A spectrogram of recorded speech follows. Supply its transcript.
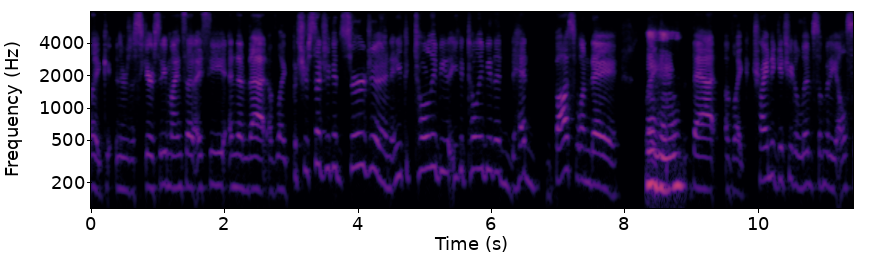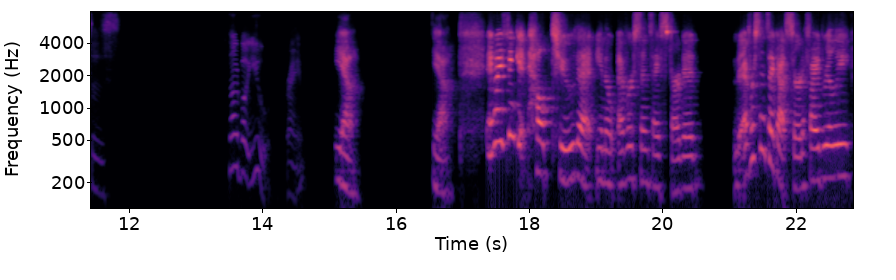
like there's a scarcity mindset I see and then that of like but you're such a good surgeon and you could totally be you could totally be the head boss one day. Like mm-hmm. that of like trying to get you to live somebody else's it's not about you, right? Yeah. Yeah. And I think it helped too that, you know, ever since I started, ever since I got certified, really,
